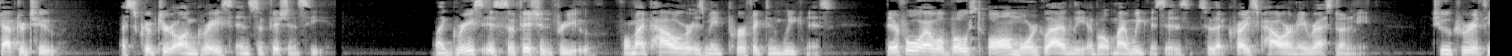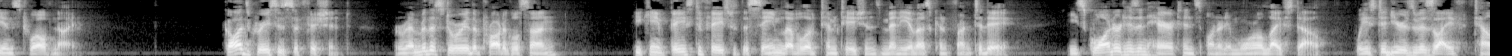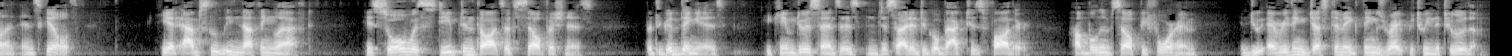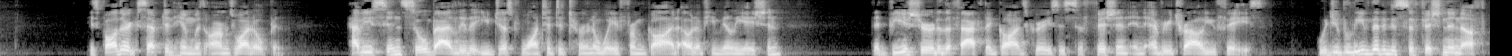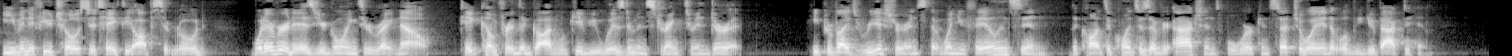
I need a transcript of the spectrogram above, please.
Chapter 2 A Scripture on Grace and Sufficiency. My grace is sufficient for you, for my power is made perfect in weakness. Therefore I will boast all more gladly about my weaknesses, so that Christ's power may rest on me. 2 Corinthians 12:9. God's grace is sufficient. Remember the story of the prodigal son? He came face to face with the same level of temptations many of us confront today. He squandered his inheritance on an immoral lifestyle, wasted years of his life, talent, and skills. He had absolutely nothing left. His soul was steeped in thoughts of selfishness. But the good thing is, he came to his senses and decided to go back to his father, humble himself before him, and do everything just to make things right between the two of them. His father accepted him with arms wide open. Have you sinned so badly that you just wanted to turn away from God out of humiliation? Then be assured of the fact that God's grace is sufficient in every trial you face. Would you believe that it is sufficient enough even if you chose to take the opposite road? Whatever it is you're going through right now, take comfort that God will give you wisdom and strength to endure it. He provides reassurance that when you fail in sin, the consequences of your actions will work in such a way that will lead you back to Him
